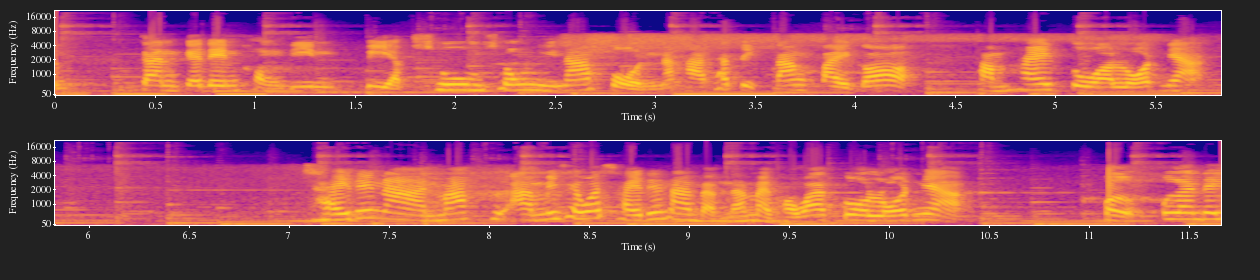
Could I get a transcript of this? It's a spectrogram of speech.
นกันกระเด็นของดินเปียกชุ่มช่วงนี้หน้าฝนนะคะ ถ้าติดตั้งไปก็ทำให้ตัวรถเนี่ย ใช้ได้นานมากคืออะไม่ใช่ว่าใช้ได้นานแบบนั้นหมายความว่าตัวรถเนี่ยเปิดเปื้อนได้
